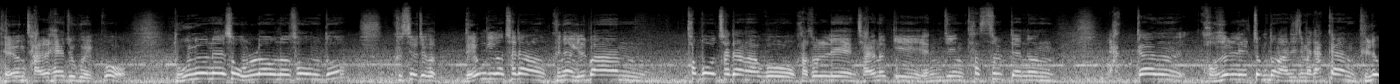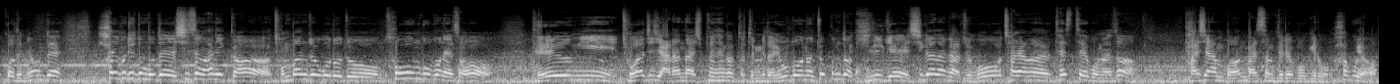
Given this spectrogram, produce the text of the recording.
대응 잘 해주고 있고 노면에서 올라오는 소음도 글쎄요 제가 내연기관 차량 그냥 일반 터보 차량하고 가솔린 자연흡기 엔진 탔을 때는 약간 거슬릴 정도는 아니지만 약간 들렸거든요. 근데 하이브리드 모델 시승하니까 전반적으로 좀 소음 부분에서 대응이 좋아지지 않았나 싶은 생각도 듭니다. 요번은 조금 더 길게 시간을 가지고 차량을 테스트해 보면서 다시 한번 말씀드려보기로 하고요.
